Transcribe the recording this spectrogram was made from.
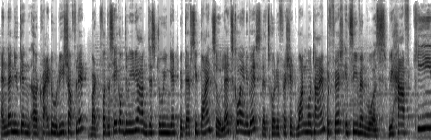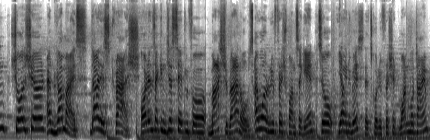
and then you can uh, try to reshuffle it. But for the sake of the video, I'm just doing it with FC points. So let's go anyways. Let's go refresh it one more time. Refresh, it's even worse. We have Keane, Solskjaer, and Ramais. That is trash. Or else I can just settle for Mascherano's. I want to refresh once again. So yeah, anyways, let's go refresh it one more time.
